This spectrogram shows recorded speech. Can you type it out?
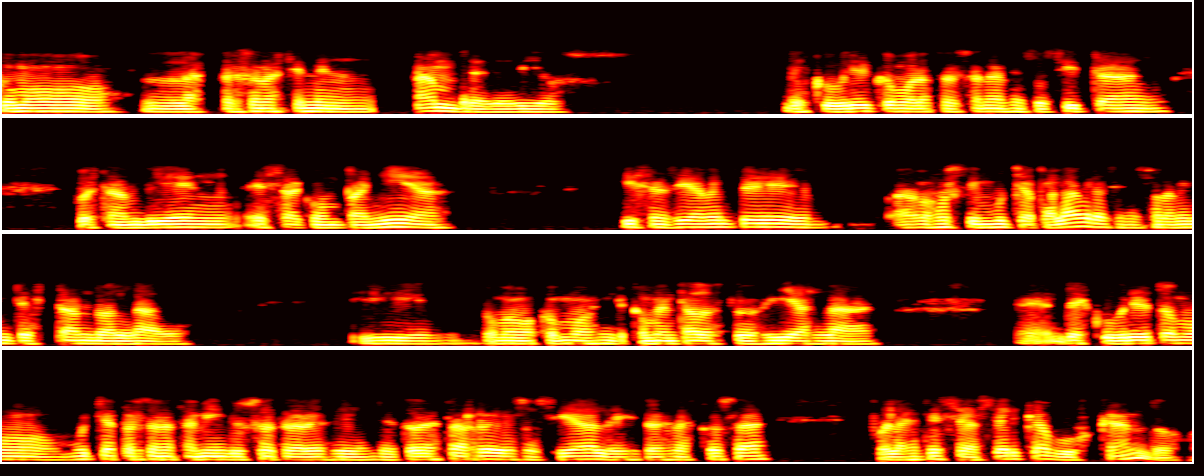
cómo las personas tienen hambre de Dios, descubrir cómo las personas necesitan pues también esa compañía y sencillamente, a lo mejor sin mucha palabra, sino solamente estando al lado. Y como, como hemos comentado estos días, la eh, descubrir como muchas personas también, incluso a través de, todas estas redes sociales y todas estas cosas, pues la gente se acerca buscando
